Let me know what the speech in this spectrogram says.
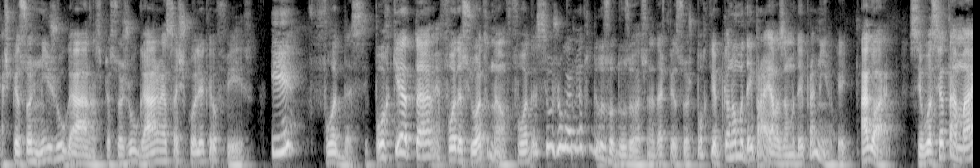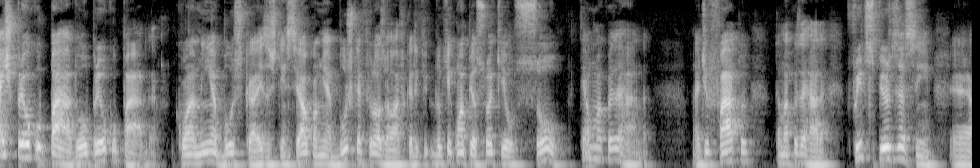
As pessoas me julgaram, as pessoas julgaram essa escolha que eu fiz. E foda-se. Por que tá? Foda-se o outro? Não, foda-se o julgamento dos, dos outros, né? das pessoas. Por quê? Porque eu não mudei para elas, eu mudei para mim, ok? Agora, se você está mais preocupado ou preocupada com a minha busca existencial, com a minha busca filosófica, do que, do que com a pessoa que eu sou, tem alguma coisa errada. De fato, tem uma coisa errada. Fritz Spears diz assim, é,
